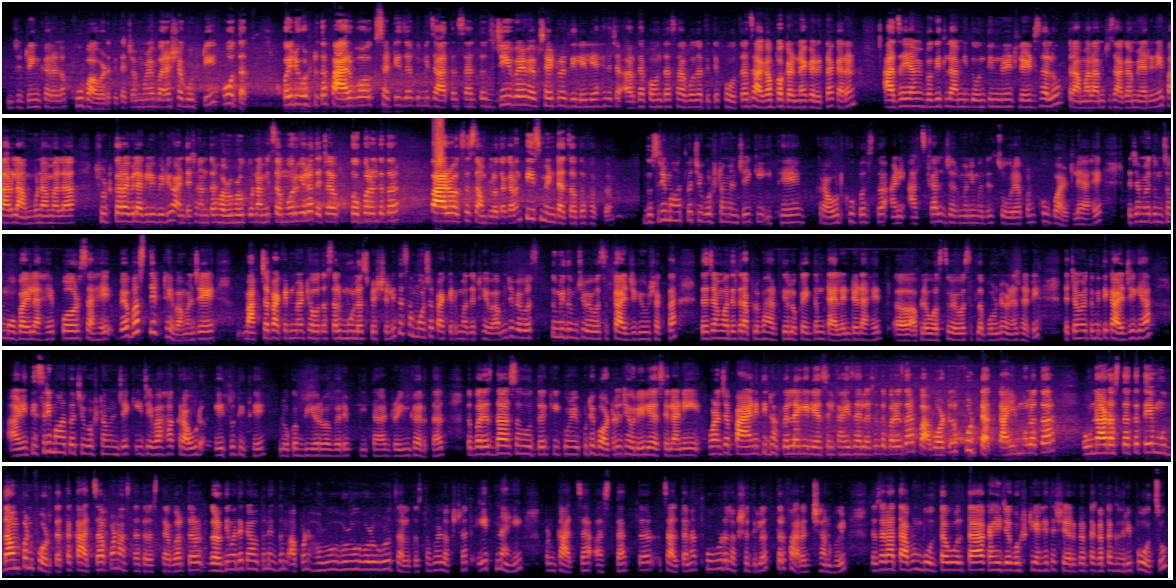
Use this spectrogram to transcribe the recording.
जे ड्रिंक करायला खूप आवडते. त्याच्यामुळे बऱ्याचशा गोष्टी होतात. पहिली गोष्ट तर फायरवर्कसाठी जर तुम्ही जात असाल तर जी वेळ वेबसाईटवर दिलेली आहे त्याच्या अर्ध्या पाऊन तासा अगोदर तिथे पोहोचा जागा पकडण्याकरिता. कारण आजही आम्ही बघितलं आम्ही दोन तीन मिनिट लेट झालो तर आम्हाला आमची जागा मिळाली नाही. फार लांबून आम्हाला शूट करावी लागली व्हिडिओ आणि त्याच्यानंतर हळूहळू करून आम्ही समोर गेलो त्याच्या तोपर्यंत तर फायरवर्क्सच संपलं होतं. कारण तीस मिनिटाचा होता फक्त. दुसरी महत्त्वाची गोष्ट म्हणजे की इथे क्राऊड खूप असतं आणि आजकाल जर्मनीमध्ये चोऱ्या पण खूप वाढल्या आहे. त्याच्यामुळे तुमचा मोबाईल आहे पर्स आहे व्यवस्थित ठेवा. म्हणजे मागच्या पॅकेटमध्ये ठेवत असाल मुलं स्पेशली तर समोरच्या पॅकेटमध्ये ठेवा. म्हणजे व्यवस्थित तुम्ही तुमची व्यवस्थित काळजी घेऊ शकता. त्याच्यामध्ये तर आपलं भारतीय लोक एकदम टॅलेंटेड आहेत आपल्या वस्तू व्यवस्थित लपवून ठेवण्यासाठी. त्याच्यामुळे तुम्ही ती काळजी घ्या. आणि तिसरी महत्त्वाची गोष्ट म्हणजे की जेव्हा हा क्राऊड येतो तिथे लोक बिअर वगैरे पितात ड्रिंक करतात तर बरेचदा असं होतं की कोणी कुठे बॉटल ठेवलेली असेल आणि कोणाच्या पायाने ती ढकलल्या गेली असेल काही झालं असेल तर बरेचदा बॉटल फुटतात. काही मुलं तर उन्हाळ असतात तर ते मुद्दाम पण फोडतात तर काचा पण असतात रस्त्यावर. तर गर्दीमध्ये काय होतं ना एकदम आपण हळूहळू हळूहळू चालत असतो. आपल्या लक्षात येत नाही पण काचा असतात तर चालताना थोडं लक्ष दिलं तर फारच छान होईल. तर चला आता आपण बोलता बोलता काही ज्या गोष्टी आहेत त्या शेअर करता करता घरी पोहोचू.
